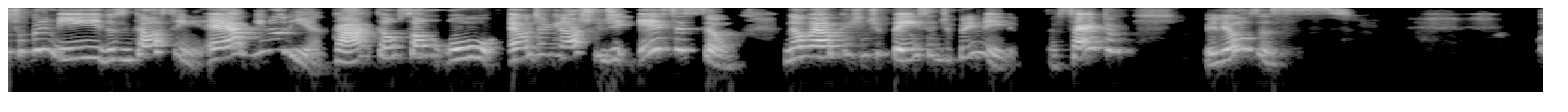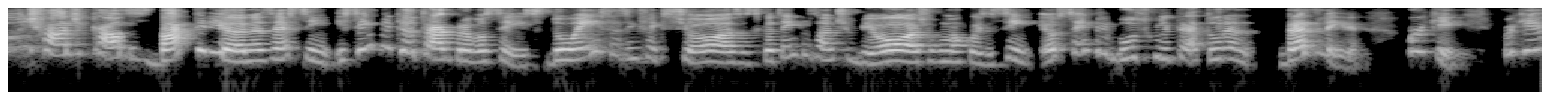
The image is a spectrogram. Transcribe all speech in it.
Suprimidos, então assim, é a minoria, tá? Então são o é um diagnóstico de exceção, não é o que a gente pensa de primeira, tá certo? Beleza? Quando a gente fala de causas bacterianas, é assim, e sempre que eu trago para vocês doenças infecciosas, que eu tenho que usar antibiótico, alguma coisa assim, eu sempre busco literatura brasileira. Por quê? Porque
